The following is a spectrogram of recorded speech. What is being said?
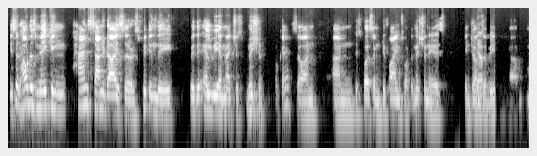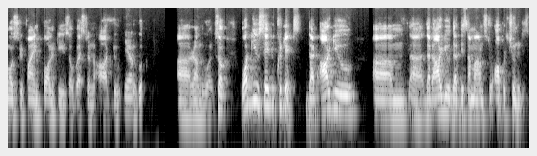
He said, "How does making hand sanitizers fit in the with the LVMH's mission?" Okay, so and and this person defines what the mission is in terms yep. of being uh, most refined qualities of Western art to, yep. to uh, around the world. So, what do you say to critics that argue um, uh, that argue that this amounts to opportunities?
